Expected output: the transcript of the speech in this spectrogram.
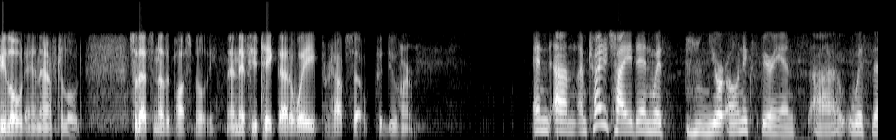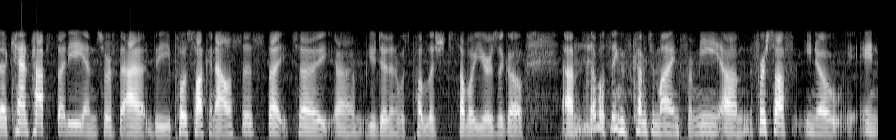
preload and afterload. So that's another possibility. And if you take that away, perhaps that could do harm. And um, I'm trying to tie it in with your own experience uh, with the CANPAP study and sort of the, uh, the post hoc analysis that uh, um, you did and it was published several years ago. Um, mm-hmm. Several things come to mind for me. Um, first off, you know, in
